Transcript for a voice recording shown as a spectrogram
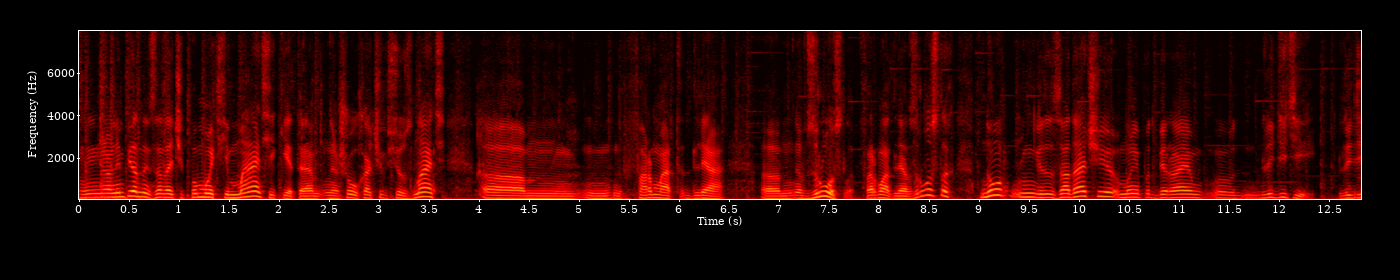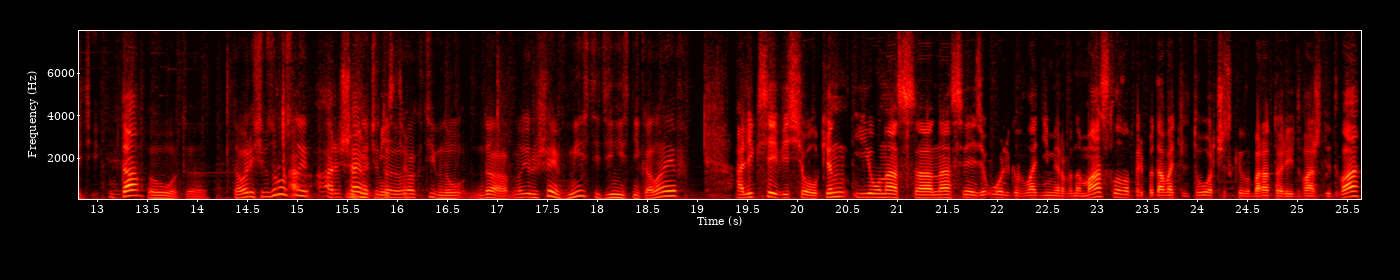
олимпиадные задачи по математике. Это шоу «Хочу все знать». эм, Формат для эм, взрослых. Формат для взрослых. Но задачи мы подбираем э, для детей. Для детей. Да, Вот. э, Товарищи взрослые, а- а решаем значит, э, вместе. активно, да, решаем вместе. Денис Николаев. Алексей Веселкин. И у нас а, на связи Ольга Владимировна Маслова, преподаватель творческой лаборатории «Дважды два».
